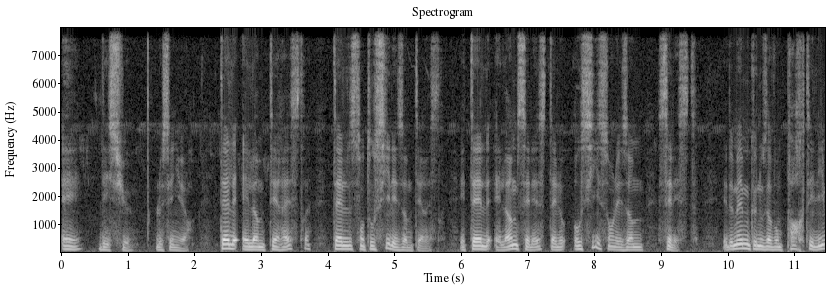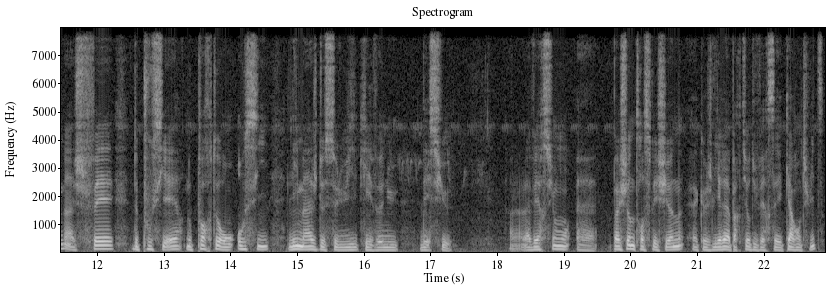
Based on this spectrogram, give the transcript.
est des cieux, le Seigneur. Tel est l'homme terrestre, tels sont aussi les hommes terrestres. Et tel est l'homme céleste, tels aussi sont les hommes célestes. Et de même que nous avons porté l'image faite de poussière, nous porterons aussi l'image de celui qui est venu des cieux. la version euh, Passion Translation euh, que je lirai à partir du verset 48.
